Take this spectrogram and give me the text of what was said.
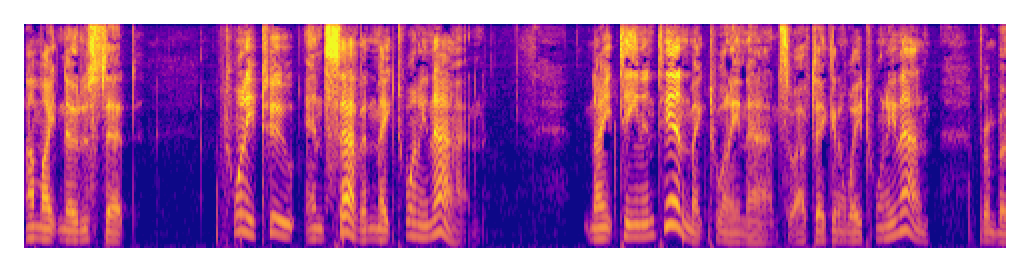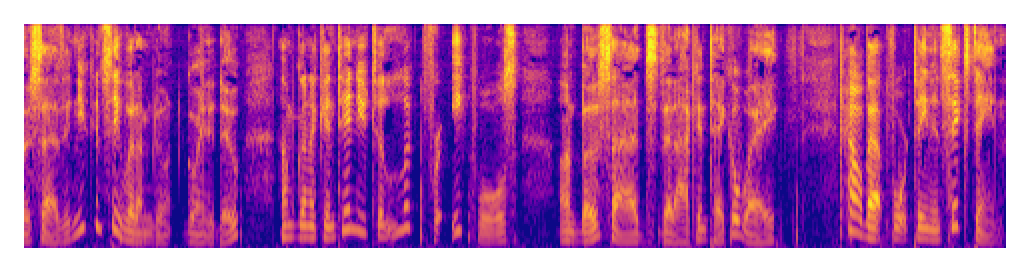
I might notice that 22 and 7 make 29. 19 and 10 make 29. So I've taken away 29 from both sides. And you can see what I'm doing, going to do. I'm going to continue to look for equals on both sides that I can take away. How about 14 and 16?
